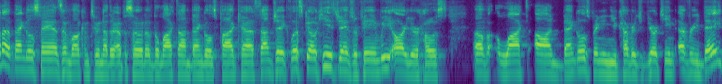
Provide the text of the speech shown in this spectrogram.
What up, Bengals fans, and welcome to another episode of the Locked On Bengals podcast. I'm Jake Liscow. He's James Rapien. We are your hosts of Locked On Bengals, bringing you coverage of your team every day.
